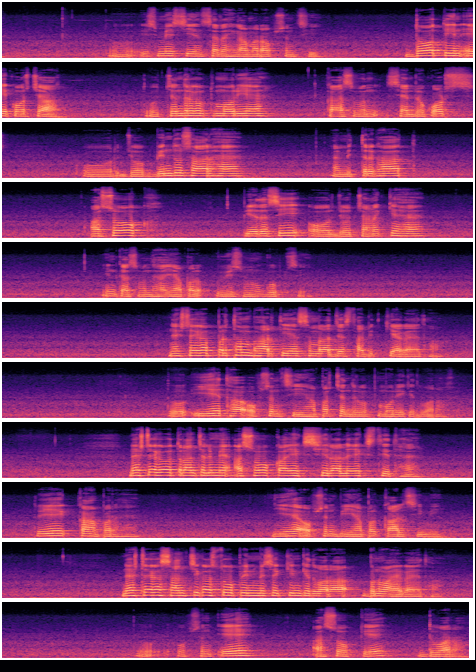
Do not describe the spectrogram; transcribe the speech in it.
तो इसमें सी आंसर रहेगा हमारा ऑप्शन सी दो, तीन, एक और चार। तो चंद्रगुप्त मौर्य का संबंध सेंड्रोकोट्स, और जो बिंदुसार है मित्रघात अशोक, प्रियदर्शी और जो चाणक्य है, इनका संबंध है यहाँ पर विष्णु गुप्त से। नेक्स्ट आएगा, प्रथम भारतीय साम्राज्य स्थापित किया गया था। तो ये था ऑप्शन सी यहाँ पर चंद्रगुप्त मौर्य के द्वारा। नेक्स्ट आएगा, उत्तरांचल में अशोक का एक शिलालेख स्थित है। तो ये कहाँ पर है? ये है ऑप्शन बी यहाँ पर कालसी में नेक्स्ट आएगा सांची का स्तूप इनमें से किन के द्वारा बनवाया गया था? तो ऑप्शन ए, अशोक के द्वारा।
